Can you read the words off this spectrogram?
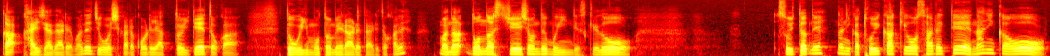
が会社であればね、上司からこれやっといてとか、同意求められたりとかね、まあ、どんなシチュエーションでもいいんですけど、そういったね、何か問いかけをされて、何かを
